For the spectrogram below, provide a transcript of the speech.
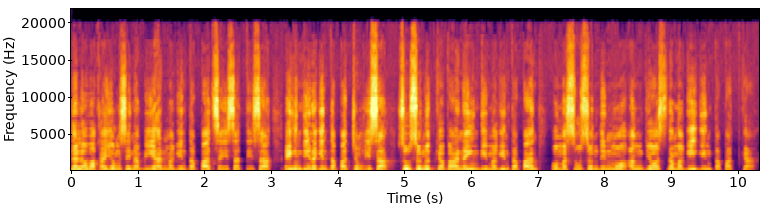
Dalawa kayong sinabihan maging tapat sa isa't isa. Eh hindi naging tapat yung isa. Susunod ka ba na hindi maging tapat o masusundin mo ang Diyos na magiging tapat ka?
